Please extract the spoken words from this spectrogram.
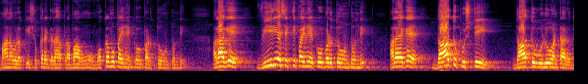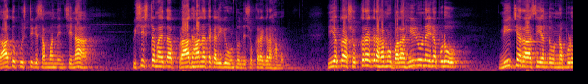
మానవులకి శుక్రగ్రహ ప్రభావము ముఖము పైన ఎక్కువ పడుతూ ఉంటుంది. అలాగే వీర్యశక్తి పైన ఎక్కువ పడుతూ ఉంటుంది. అలాగే ధాతు పుష్టి ధాతువులు అంటారు. ధాతు పుష్టికి సంబంధించిన విశిష్టమైన ప్రాధాన్యత కలిగి ఉంటుంది శుక్రగ్రహము. ఈ యొక్క శుక్రగ్రహము బలహీనుడైనప్పుడు నీచ రాశి అందు ఉన్నప్పుడు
